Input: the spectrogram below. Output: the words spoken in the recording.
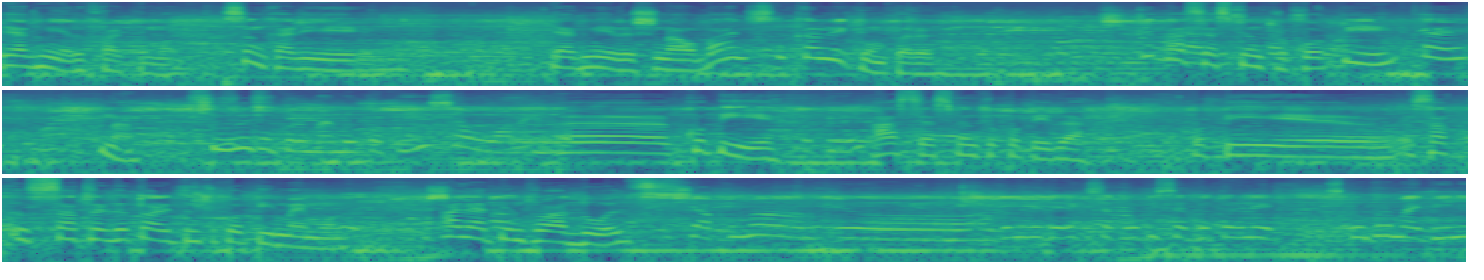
le admir foarte mult. Sunt care le admiră și n-au bani, sunt care le cumpără. Și cât Astea sunt pentru copii. E, na, să zici. Cumpără mai mult copii sau oamenii? Uh, copiii. Astea sunt pentru copii, da. Copii, uh, sunt sunt atrăgătoare pentru copii mai mult. Alea pentru adulți. Și acum, uh, având sărbătorile, se cumpără mai bine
